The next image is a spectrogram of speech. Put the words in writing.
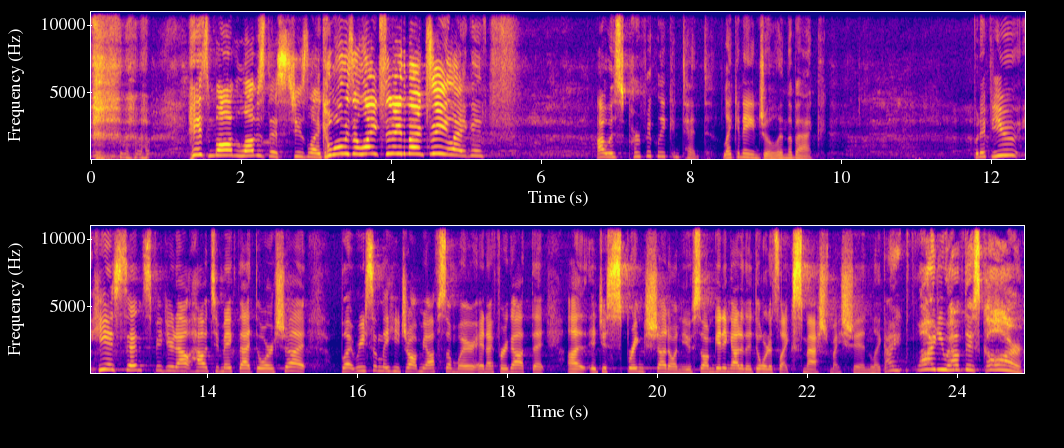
His mom loves this. She's like, What was it like sitting in the back seat? Like, I was perfectly content, like an angel in the back. But if you, he has since figured out how to make that door shut. But recently he dropped me off somewhere and I forgot that uh, it just springs shut on you. So I'm getting out of the door and it's like smashed my shin. Like, I, why do you have this car?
